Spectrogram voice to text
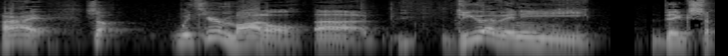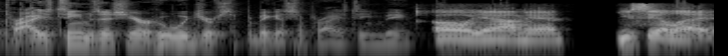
all right. So, with your model, uh, do you have any big surprise teams this year? Who would your biggest surprise team be? Oh yeah, man, UCLA.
